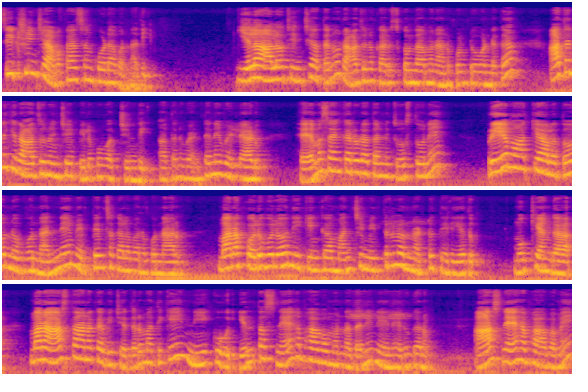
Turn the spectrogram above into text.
శిక్షించే అవకాశం కూడా ఉన్నది. ఇలా ఆలోచించి అతను రాజును కలుసుకుందామని అనుకుంటూ ఉండగా అతనికి రాజు నుంచే పిలుపు వచ్చింది. అతను వెంటనే వెళ్ళాడు. హేమశంకరుడు అతన్ని చూస్తూనే ప్రియవాక్యాలతో నువ్వు నన్నే మెప్పించగలవనుకున్నాను. మన కొలువులో నీకింకా మంచి మిత్రులున్నట్టు తెలియదు. ముఖ్యంగా మన ఆస్థాన కవి చతుర్మతికి నీకు ఇంత స్నేహభావం ఉన్నదని నేను ఎరుగను ఆ స్నేహభావమే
